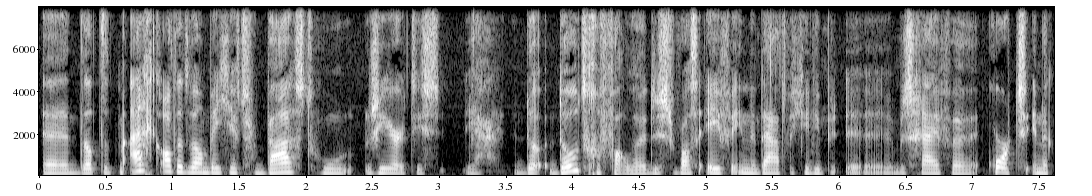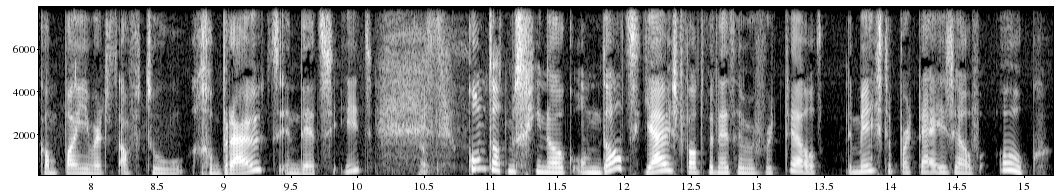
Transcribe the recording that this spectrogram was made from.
Uh, dat het me eigenlijk altijd wel een beetje heeft verbaasd hoezeer het is ja, do doodgevallen. Dus er was even inderdaad wat jullie uh, beschrijven, kort in de campagne werd het af en toe gebruikt en that's it. Ja. Komt dat misschien ook omdat, juist wat we net hebben verteld, de meeste partijen zelf ook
